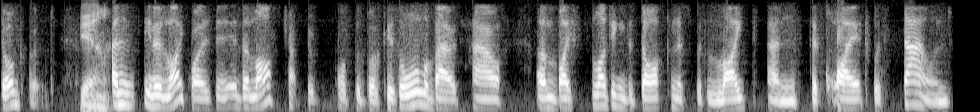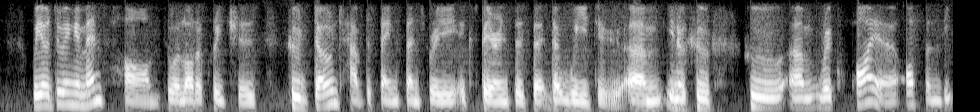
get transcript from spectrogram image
doghood. Yeah. And you know, likewise, the last chapter of the book is all about how, um, by flooding the darkness with light and the quiet with sound, we are doing immense harm to a lot of creatures who don't have the same sensory experiences that, that we do. Um, you know, who who um, require often the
